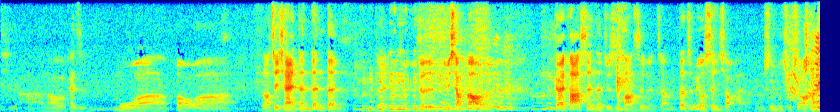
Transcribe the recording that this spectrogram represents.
体啊，然后开始摸啊、抱啊，然后接下来等等等，对，就是你们想到了该发生的就是发生了这样，但是没有生小孩。生不出小孩，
